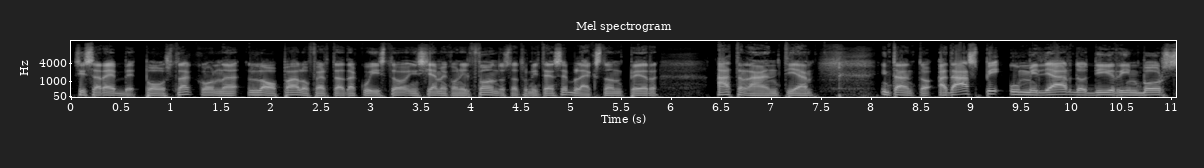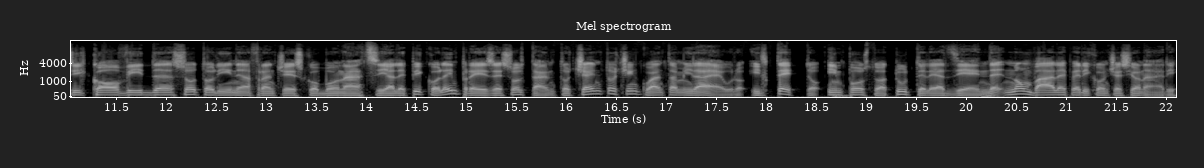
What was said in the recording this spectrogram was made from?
si sarebbe posta con l'OPA, l'offerta d'acquisto, insieme con il fondo statunitense Blackstone per Atlantia. Intanto ad Aspi un miliardo di rimborsi Covid, sottolinea Francesco Bonazzi. Alle piccole imprese soltanto 150 mila euro. Il tetto imposto a tutte le aziende non vale per i concessionari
